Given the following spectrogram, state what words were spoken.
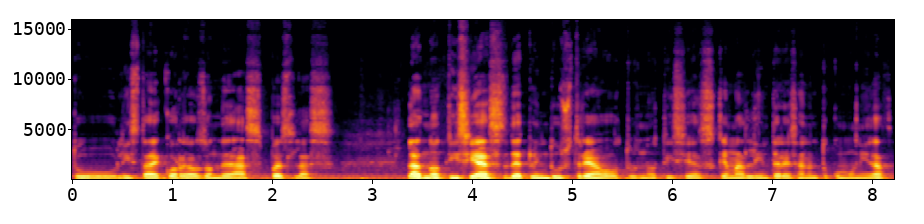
tu lista de correos donde das pues las, las noticias de tu industria o tus noticias que más le interesan en tu comunidad.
